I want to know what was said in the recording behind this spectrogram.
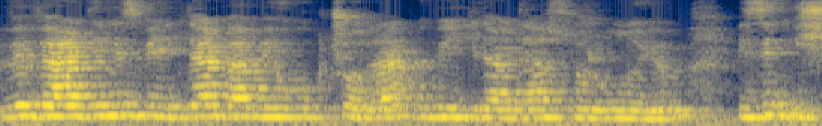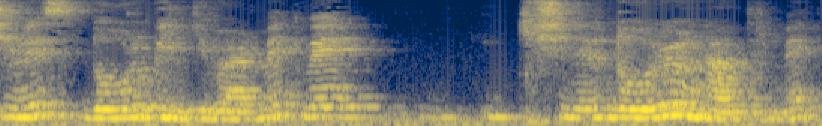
ve verdiğimiz bilgiler, ben bir hukukçu olarak bu bilgilerden sorumluyum. Bizim işimiz doğru bilgi vermek ve kişileri doğru yönlendirmek,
